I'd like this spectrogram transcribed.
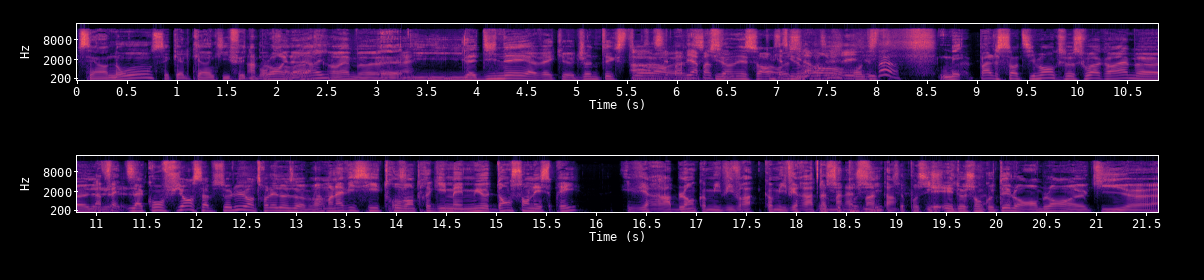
c'est un nom, c'est quelqu'un qui fait du bon Blanc, travail. Il a quand même. Euh, il, a dîné avec euh, John Textor. Ah, c'est pas bien passé. Il en est sorti. On dit... Mais pas le sentiment que ce soit quand même euh, la, confiance absolue entre les deux hommes. Hein. À mon avis, s'il trouve entre guillemets mieux dans son esprit, il virera blanc comme il vivra, comme il virera Ah, top management. hein. Et, et de son côté, Laurent Blanc, euh, qui, euh,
